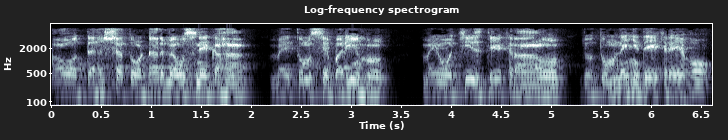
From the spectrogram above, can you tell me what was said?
اور دہشت و ڈر میں اس نے کہا، میں تم سے بری ہوں۔ میں وہ چیز دیکھ رہا ہوں جو تم نہیں دیکھ رہے ہو۔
